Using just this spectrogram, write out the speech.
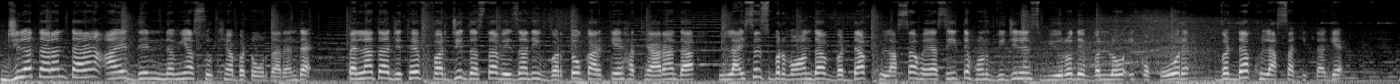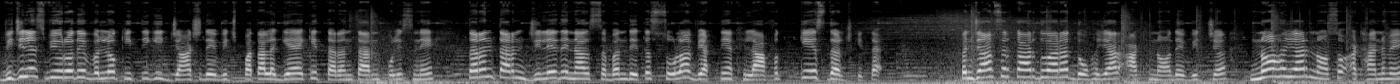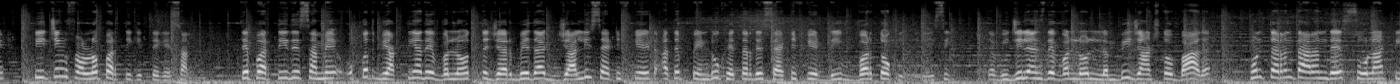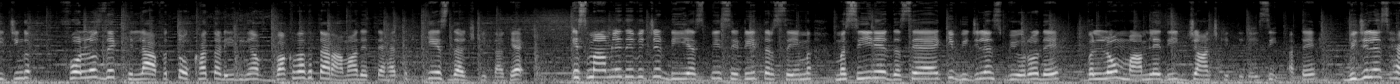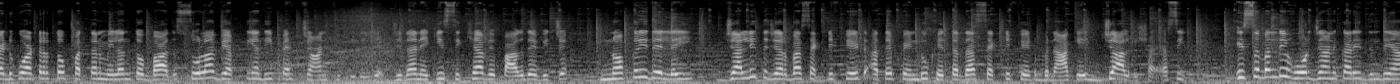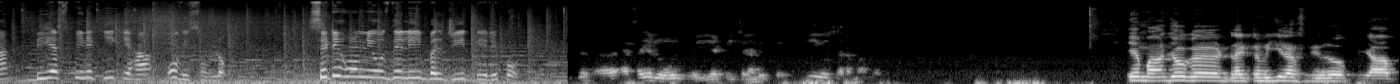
ਜ਼ਿਲ੍ਹਾ ਤਰਨਤਾਰਨ ਆਏ ਦਿਨ ਨਵੀਆਂ ਸੁਰਖੀਆਂ ਬਟੋਰਦਾ ਰਹਿੰਦਾ ਹੈ ਪਹਿਲਾਂ ਤਾਂ ਜਿੱਥੇ ਫਰਜ਼ੀ ਦਸਤਾਵੇਜ਼ਾਂ ਦੀ ਵਰਤੋਂ ਕਰਕੇ ਹਥਿਆਰਾਂ ਦਾ ਲਾਇਸੈਂਸ ਬਣਵਾਉਣ ਦਾ ਵੱਡਾ ਖੁਲਾਸਾ ਹੋਇਆ ਸੀ ਤੇ ਹੁਣ ਵਿਜੀਲੈਂਸ ਬਿਊਰੋ ਦੇ ਵੱਲੋਂ ਇੱਕ ਹੋਰ ਵੱਡਾ ਖੁਲਾਸਾ ਕੀਤਾ ਗਿਆ ਹੈ। ਵਿਜੀਲੈਂਸ ਬਿਊਰੋ ਦੇ ਵੱਲੋਂ ਕੀਤੀ ਗਈ ਜਾਂਚ ਦੇ ਵਿੱਚ ਪਤਾ ਲੱਗਿਆ ਹੈ ਕਿ ਤਰਨਤਾਰਨ ਪੁਲਿਸ ਨੇ ਤਰਨਤਾਰਨ ਜ਼ਿਲ੍ਹੇ ਦੇ ਨਾਲ ਸੰਬੰਧਿਤ 16 ਵਿਅਕਤੀਆਂ ਖਿਲਾਫ ਕੇਸ ਦਰਜ ਕੀਤਾ ਹੈ ਪੰਜਾਬ ਸਰਕਾਰ ਦੁਆਰਾ 2008-9 ਦੇ ਵਿੱਚ 9998 ਟੀਚਿੰਗ ਫੈਲੋ ਭਰਤੀ ਕੀਤੇ ਗਏ ਸਨ ਤੇ ਭਰਤੀ ਦੇ ਸਮੇਂ ਉਕਤ ਵਿਅਕਤੀਆਂ ਦੇ ਵੱਲੋਂ ਤਜਰਬੇ ਦਾ ਜਾਲੀ ਸਰਟੀਫਿਕੇਟ ਅਤੇ ਪਿੰਡੂ ਖੇਤਰ ਦੇ ਸਰਟੀਫਿਕੇਟ ਦੀ ਵਰਤੋਂ ਕੀਤੀ ਗਈ ਸੀ ਤੇ ਵਿਜੀਲੈਂਸ ਦੇ ਵੱਲੋਂ ਲੰਬੀ ਜਾਂਚ ਤੋਂ ਬਾਅਦ ਹੁਣ ਤਰਨਤਾਰਨ ਦੇ 16 ਟੀਚਿੰਗ ਫੈਲੋਜ਼ ਦੇ ਖਿਲਾਫ ਧੋਖਾਧੜੀ ਦੀਆਂ ਵੱਖ-ਵੱਖ ਧਾਰਾਵਾਂ ਦੇ ਤਹਿਤ ਕੇਸ ਦਰਜ ਕੀਤਾ ਗਿਆ ਹੈ। ਇਸ ਮਾਮਲੇ ਦੇ ਵਿੱਚ ਡੀਐਸਪੀ ਸਿਟੀ ਤਰਸੇਮ ਮਸੀਹ ਨੇ ਦੱਸਿਆ ਹੈ ਕਿ ਵਿਜੀਲੈਂਸ ਬਿਊਰੋ ਦੇ ਵੱਲੋਂ ਮਾਮਲੇ ਦੀ ਜਾਂਚ ਕੀਤੀ ਗਈ ਸੀ ਅਤੇ ਵਿਜੀਲੈਂਸ ਹੈੱਡਕੁਆਟਰ ਤੋਂ ਪੱਤਰ ਮਿਲਣ ਤੋਂ ਬਾਅਦ 16 ਵਿਅਕਤੀਆਂ ਦੀ ਪਹਿਚਾਣ ਕੀਤੀ ਗਈ ਹੈ, ਜਿਨ੍ਹਾਂ ਨੇ ਕਿ ਸਿੱਖਿਆ ਵਿਭਾਗ ਦੇ ਵਿੱਚ ਨੌਕਰੀ ਦੇ ਲਈ ਜਾਲੀ ਤਜਰਬਾ ਸਰਟੀਫਿਕੇਟ ਅਤੇ ਪਿੰਡੂ ਖੇਤਰ ਦਾ ਸਰਟੀਫਿਕੇਟ ਬਣਾ ਕੇ ਜਾਲ ਵਿਛਾਇਆ ਸੀ। ਇਸ ਸੰਬੰਧੀ ਹੋਰ ਜਾਣਕਾਰੀ ਦਿੰਦਿਆਂ ਡੀਐਸਪੀ ਨੇ ਕੀ ਕਿਹਾ ਉਹ ਵੀ ਸੁਣ ਲਓ। ਸਿਟੀ ਹੋਮ ਨਿਊਜ਼ ਦੇ ਲਈ ਬਲਜੀਤ ਦੀ ਰਿਪੋਰਟ। ਐਫ ਆਈ ਹੋਈ ਹੈ ਟੀਚਰਾਂ ਦੇ ਉੱਤੇ। ਕੀ ਉਹ ਸਾਰਾ ਮਾਮਲਾ ਇਹ ਮਾਨਯੋਗ director vigilance bureau Punjab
